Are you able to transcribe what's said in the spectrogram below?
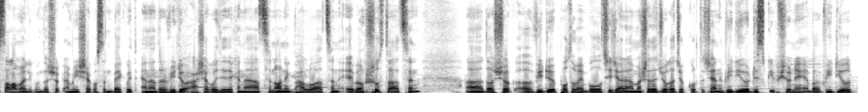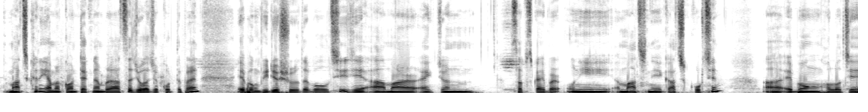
আসসালামু আলাইকুম দর্শক, আমি Ishak Hossain back with another video আশা করি যে যেখানে আছেন অনেক ভালো আছেন এবং সুস্থ আছেন। দর্শক ভিডিও প্রথমে বলছি, যারা আমার সাথে যোগাযোগ করতে চান ভিডিও ডিসক্রিপশনে বা ভিডিও মাঝখানেই আমার কন্ট্যাক্ট নাম্বার আছে, যোগাযোগ করতে পারেন। এবং ভিডিও শুরুতে বলছি যে আমার একজন সাবস্ক্রাইবার উনি মাছ নিয়ে কাজ করছেন। এবং হলো যে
